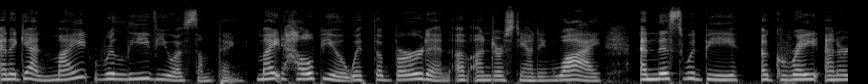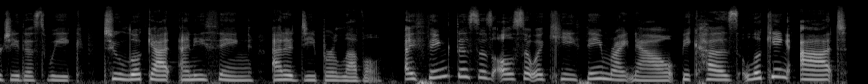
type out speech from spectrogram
and again, might relieve you of something, might help you with the burden of understanding why. And this would be a great energy this week to look at anything at a deeper level. I think this is also a key theme right now because looking at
